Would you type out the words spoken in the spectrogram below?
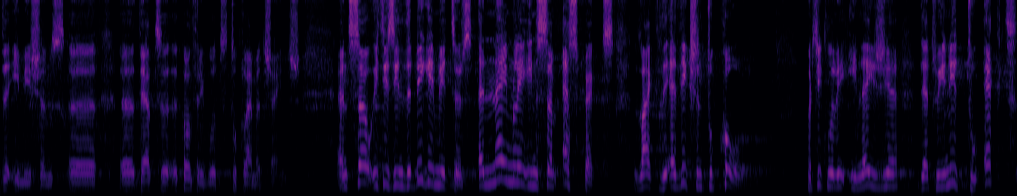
the emissions uh, uh, that uh, contribute to climate change. And so it is in the big emitters, and namely in some aspects like the addiction to coal, particularly in Asia, that we need to act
